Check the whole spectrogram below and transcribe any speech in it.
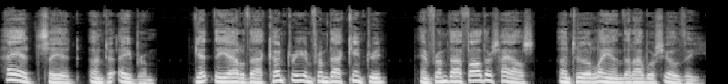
had said unto Abram, Get thee out of thy country and from thy kindred and from thy father's house unto a land that I will show thee.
